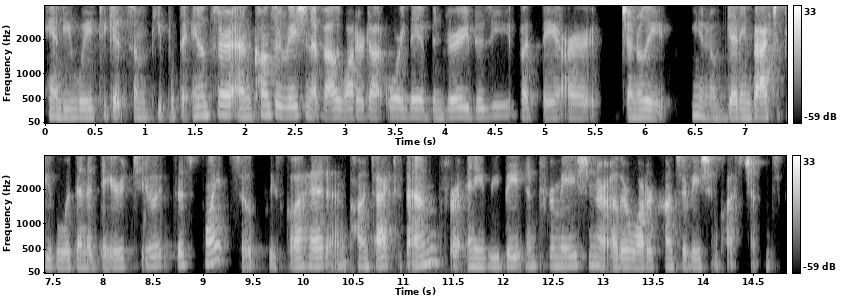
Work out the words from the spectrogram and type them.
handy way to get some people to answer and conservation at valleywater.org. They have been very busy, but they are generally you know, getting back to people within a day or two at this point. So please go ahead and contact them for any rebate information or other water conservation questions.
